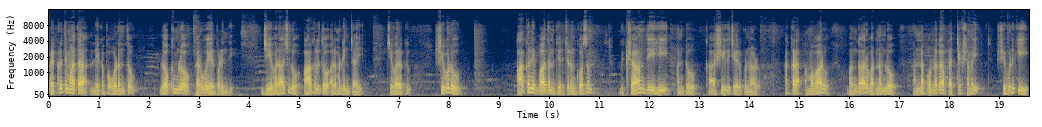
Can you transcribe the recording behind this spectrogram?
ప్రకృతి మాత లేకపోవడంతో లోకంలో కరువు ఏర్పడింది. జీవరాశులు ఆకలితో అలమటించాయి. చివరకు శివుడు ఆకలి బాధను తీర్చడం కోసం భిక్షాం దేహి అంటూ కాశీకి చేరుకున్నాడు. అక్కడ అమ్మవారు బంగారు వర్ణంలో అన్నపూర్ణగా ప్రత్యక్షమై శివుడికి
